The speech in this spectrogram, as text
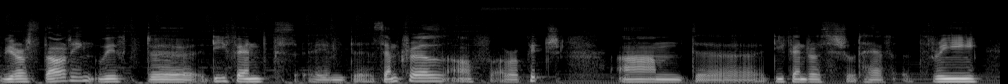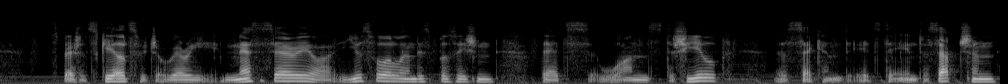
we are starting with the defense in the central of our pitch. Um, the defenders should have three special skills which are very necessary or useful in this position. That's one's the shield, the second it's the interception,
